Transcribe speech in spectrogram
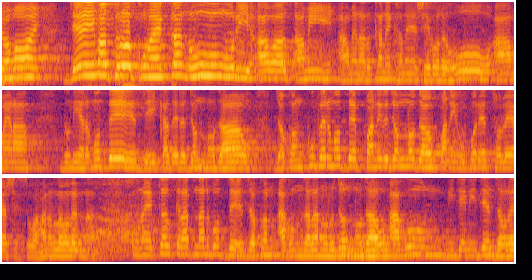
সময় যেই মাত্র কোনো একটা নুরি আওয়াজ আমি আমেনার কানে কানে এসে বলে, ও আমেনা, দুনিয়ার মধ্যে যেই কাজের জন্য যাও, যখন কূপের মধ্যে পানির জন্য যাও, পানি উপরে চলে আসে। সোহানুল্লাহ বলেন না। কোনো একটা রাতনার মধ্যে যখন আগুন জ্বালানোর জন্য যাও, আগুন নিজে নিজে জ্বলে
